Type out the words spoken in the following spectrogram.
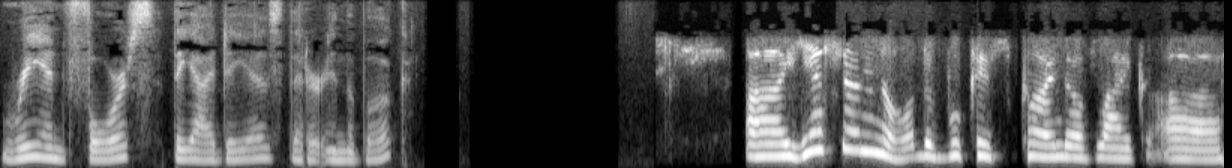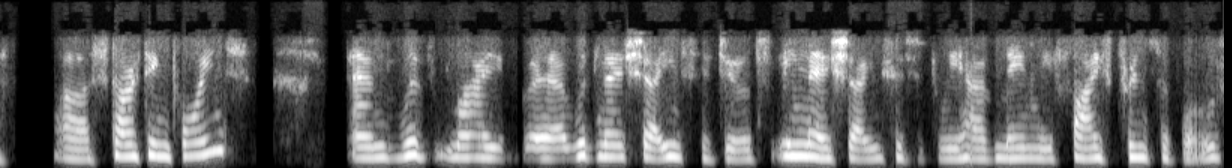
reinforce the ideas that are in the book? Uh, yes and no. The book is kind of like a, a starting point. And with my uh, with Nevsah Institute, in Nevsah Institute, we have mainly five principles,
